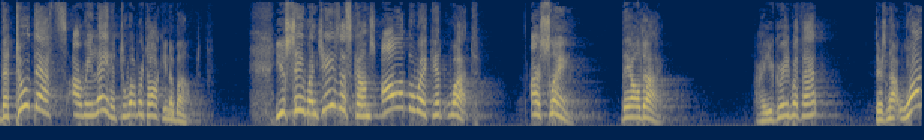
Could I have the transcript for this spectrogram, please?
The two deaths are related to what we're talking about. You see, when Jesus comes, all of the wicked, what? Are slain. They all die. Are you agreed with that? There's not one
